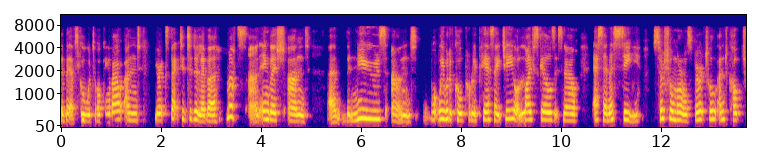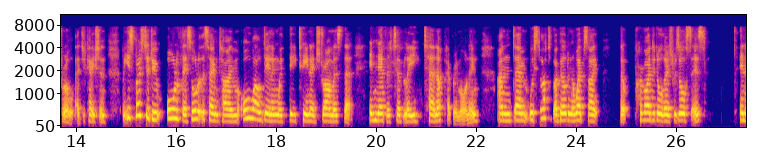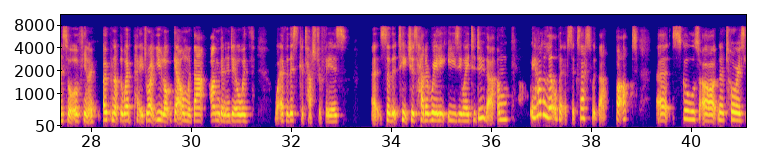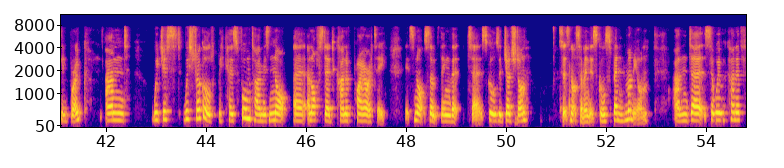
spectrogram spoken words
the bit of school we're talking about, and you're expected to deliver maths and English and um, the news and what we would have called probably PSHE or life skills. It's now SMSC, social, moral, spiritual, and cultural education. But you're supposed to do all of this all at the same time, all while dealing with the teenage dramas that inevitably turn up every morning. And um, we started by building a website that provided all those resources in a sort of, you know, open up the web page, right? You lot get on with that. I'm going to deal with whatever this catastrophe is uh, so that teachers had a really easy way to do that. And we had a little bit of success with that, but uh, schools are notoriously broke and we just we struggled because form time is not uh, an Ofsted kind of priority. It's not something that uh, schools are judged on, so it's not something that schools spend money on. And uh, so we were kind of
